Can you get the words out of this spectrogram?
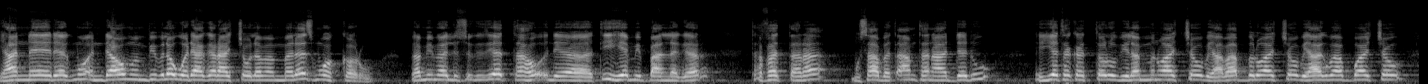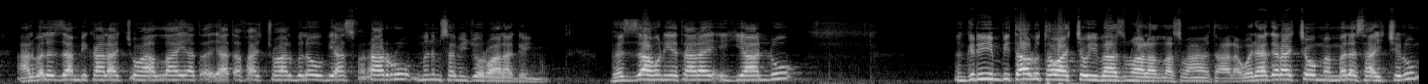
ያነ ደግሞ እንዳውም እምቢ ብለው ወደ ሀገራቸው ለመመለስ ሞከሩ። በሚመልሱ ጊዜ ቲህ የሚባል ነገር ተፈጠረ። ሙሳ በጣም ተናደዱ። እየተከተሉ ቢለምኗቸው ቢያባብሏቸው ቢያግባቧቸው አልበለዛም ቢካላችሁ አላህ ያጠፋችኋል ብለው ቢያስፈራሩ ምንም ሰሚ ጆሮ አላገኙም። በዛ ሁኔታ ላይ እያሉ እንግዲህ እምቢታሉ ተዋቸው ይባዝኗል አላ ስብን ወደ ሀገራቸው መመለስ አይችሉም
